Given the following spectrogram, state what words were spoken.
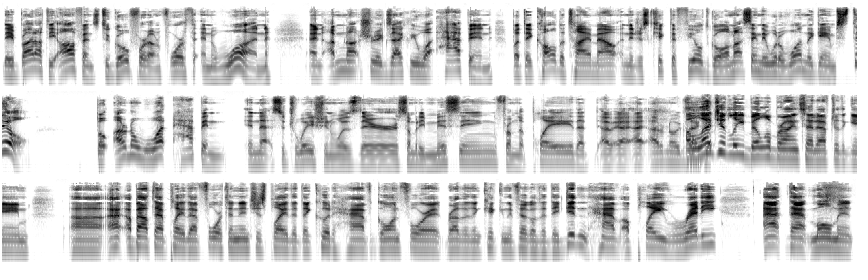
they brought out the offense to go for it on fourth and one, and I'm not sure exactly what happened, but they called a timeout and they just kicked the field goal. I'm not saying they would have won the game still, but I don't know what happened in that situation. Was there somebody missing from the play that I I, I don't know exactly. Allegedly, Bill O'Brien said after the game uh, about that play, that fourth and inches play, that they could have gone for it rather than kicking the field goal. That they didn't have a play ready at that moment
